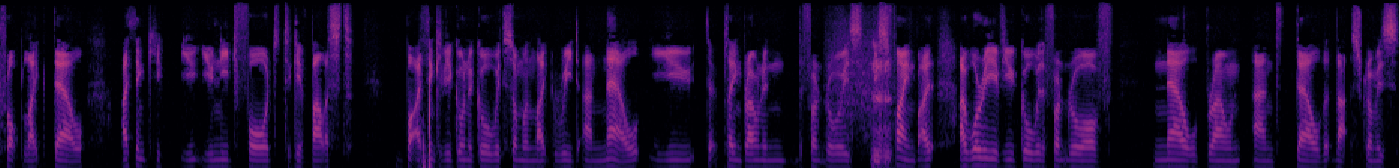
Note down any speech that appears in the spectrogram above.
prop like Dell, I think you, you you need Ford to give ballast. But I think if you're going to go with someone like Reid and Nel, you playing Brown in the front row is, is Mhm. fine. But I, I worry if you go with a front row of Nel, Brown, and Dell that that scrum is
